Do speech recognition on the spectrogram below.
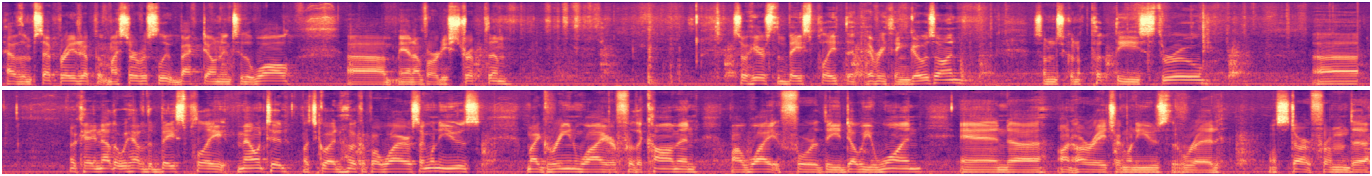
Have them separated. I put my service loop back down into the wall um, and I've already stripped them. So here's the base plate that everything goes on. So I'm just going to put these through. Uh, okay, now that we have the base plate mounted, let's go ahead and hook up our wires. I'm going to use my green wire for the common, my white for the W1, and uh, on RH I'm going to use the red. We'll start from the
